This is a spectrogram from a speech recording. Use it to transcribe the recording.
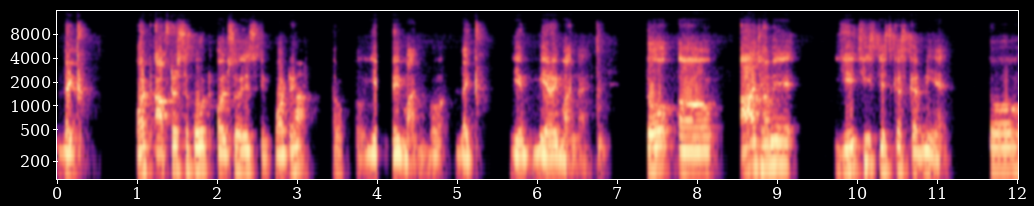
लाइक और after support also is important ये मान लाइक ये मेरा ही मानना है। तो uh, आज हमें ये चीज़ डिस्कस करनी है। तो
